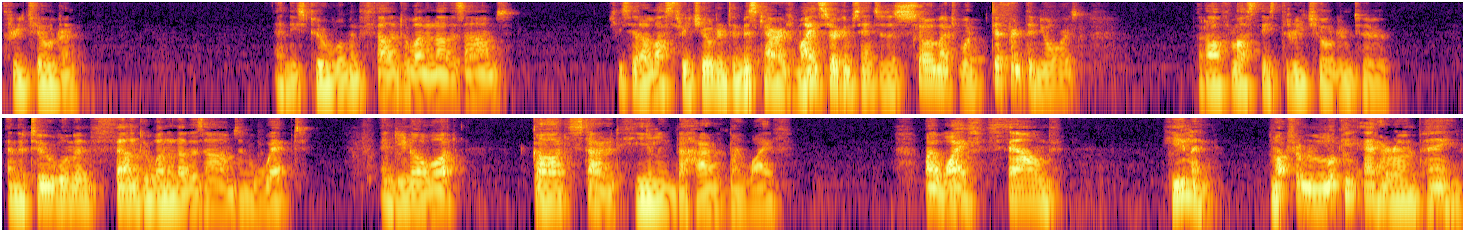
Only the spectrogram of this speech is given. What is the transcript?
three children. And these two women fell into one another's arms. She said, I lost three children to miscarriage. My circumstances are so much more different than yours. But I've lost these three children too. And the two women fell into one another's arms and wept. And you know what? God started healing the heart of my wife. My wife found healing, not from looking at her own pain,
